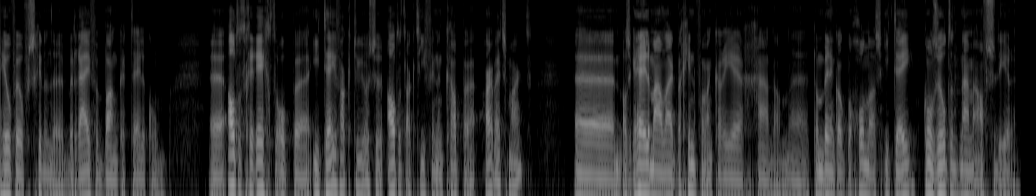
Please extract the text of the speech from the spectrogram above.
heel veel verschillende bedrijven, banken, telecom. Uh, altijd gericht op IT-vacatures, dus altijd actief in een krappe arbeidsmarkt. Ehm, als ik helemaal naar het begin van mijn carrière ga, dan, dan ben ik ook begonnen als IT-consultant na mijn afstuderen.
